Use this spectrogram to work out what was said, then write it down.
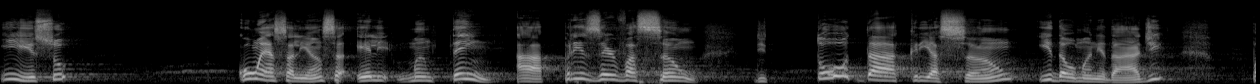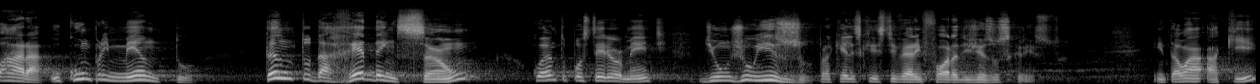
e isso com essa aliança, ele mantém a preservação de toda a criação e da humanidade para o cumprimento tanto da redenção quanto posteriormente de um juízo para aqueles que estiverem fora de Jesus Cristo. Então aqui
